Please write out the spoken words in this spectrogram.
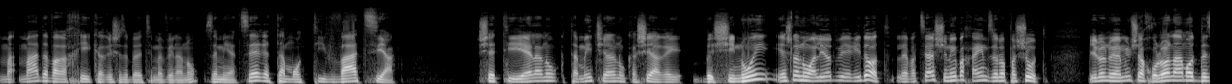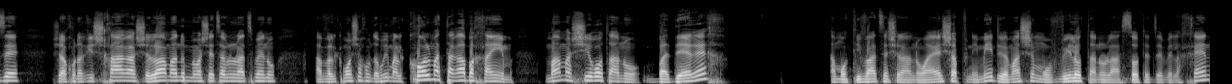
מה, מה הדבר הכי עיקרי שזה בעצם מביא לנו? זה מייצר את המוטיבציה שתהיה לנו, תמיד שיהיה לנו קשה, הרי בשינוי יש לנו עליות וירידות, לבצע שינוי בחיים זה לא פשוט. יהיו לנו ימים שאנחנו לא נעמוד בזה, שאנחנו נרגיש חרא, שלא עמדנו במה שהצבנו לעצמנו, אבל כמו שאנחנו מדברים על כל מטרה בחיים, מה משאיר אותנו בדרך, המוטיבציה שלנו, האש הפנימית ומה שמוביל אותנו לעשות את זה. ולכן,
